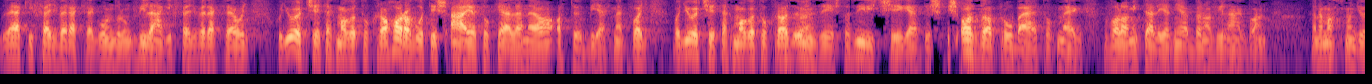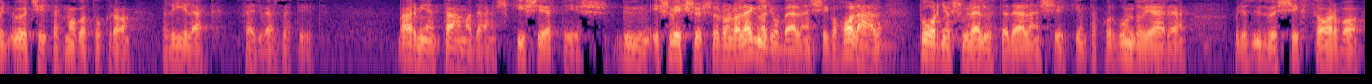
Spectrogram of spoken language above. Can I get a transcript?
lelki fegyverekre gondolunk, világi fegyverekre, hogy, hogy öltsétek magatokra a haragot, és álljatok ellene a, a többieknek, vagy, vagy öltsétek magatokra az önzést, az irítséget, és, és azzal próbáltok meg valamit elérni ebben a világban. Hanem azt mondja, hogy öltsétek magatokra a lélek fegyverzetét bármilyen támadás, kísértés, bűn, és végső soron a legnagyobb ellenség, a halál tornyosul előtted ellenségként, akkor gondolj erre, hogy az üdvösség szarva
